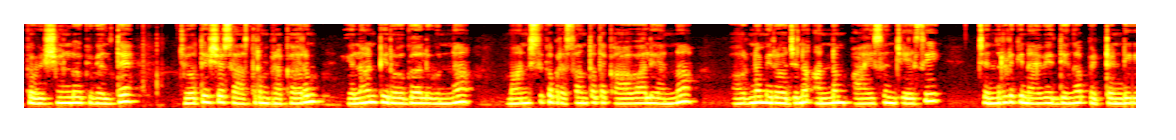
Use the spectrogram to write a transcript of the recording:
ఇక విషయంలోకి వెళ్తే జ్యోతిష శాస్త్రం ప్రకారం ఎలాంటి రోగాలు ఉన్నా మానసిక ప్రశాంతత కావాలి అన్నా పౌర్ణమి రోజున అన్నం పాయసం చేసి చంద్రుడికి నైవేద్యంగా పెట్టండి.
